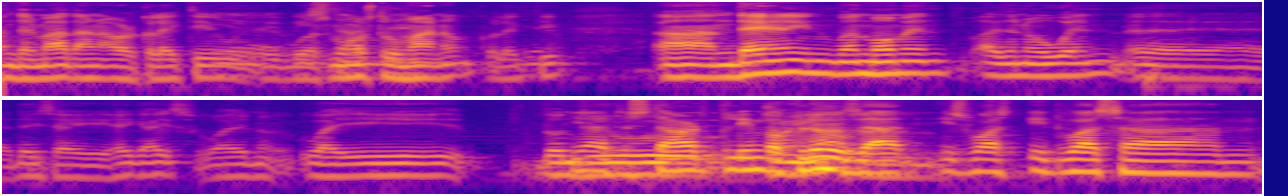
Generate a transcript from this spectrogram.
Undermad and our collective, Yeah, it was Monstro Humano collective. And then in one moment, I don't know when, uh, they say, "Hey guys, why no, why don't yeah you to start limbo club that it was it was um,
